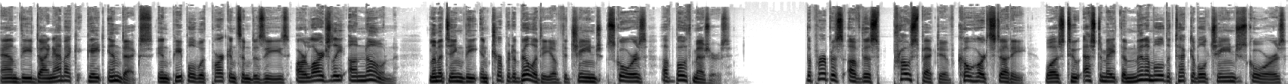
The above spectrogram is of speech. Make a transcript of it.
and the dynamic gait index in people with Parkinson disease are largely unknown, limiting the interpretability of the change scores of both measures. The purpose of this prospective cohort study was to estimate the minimal detectable change scores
